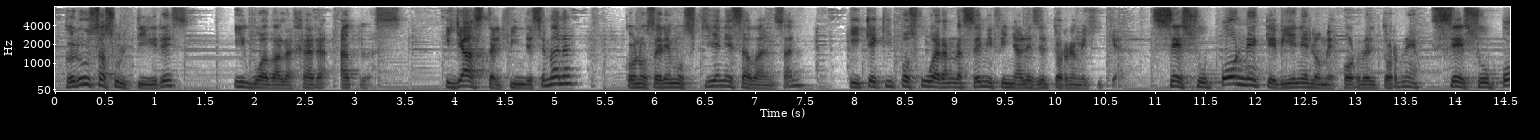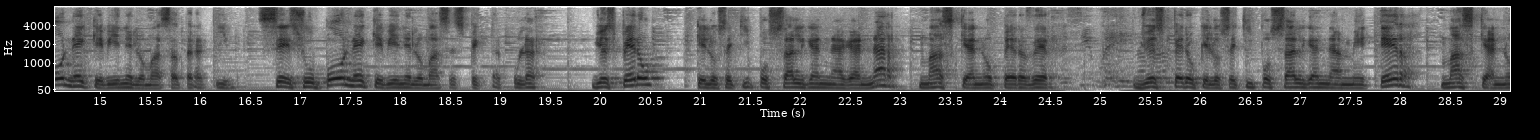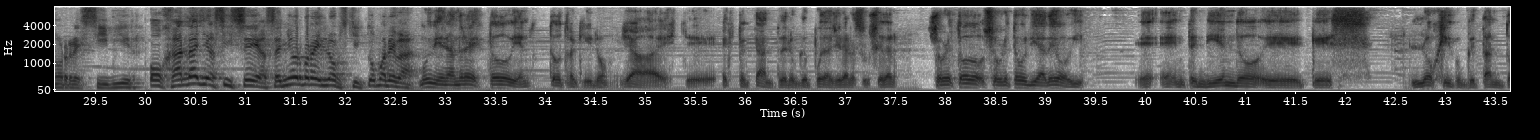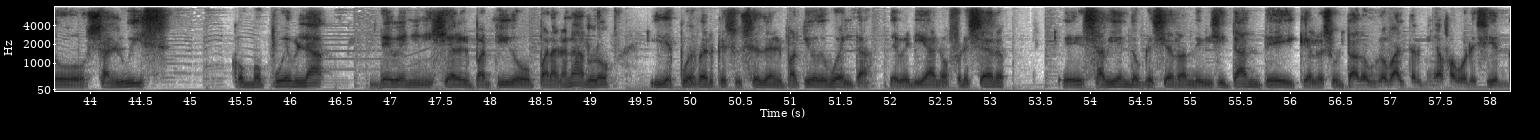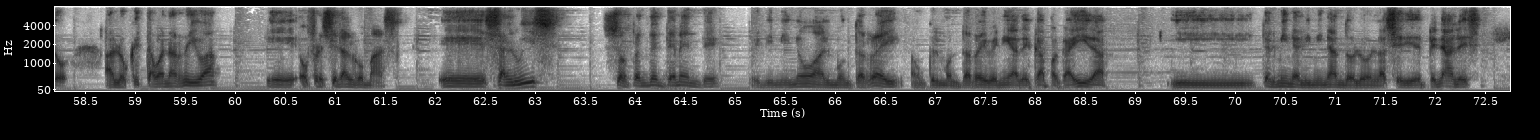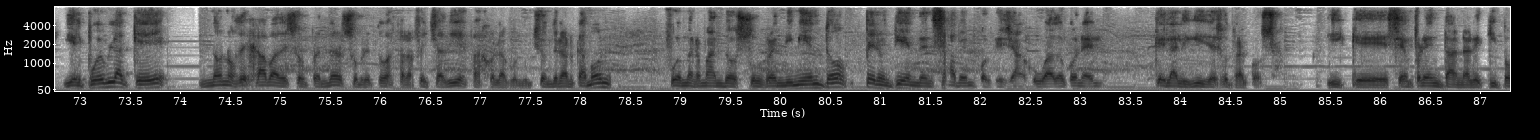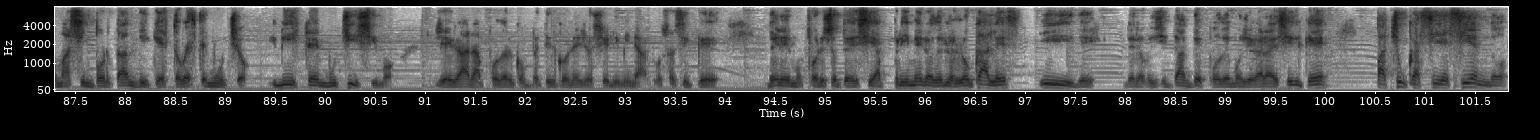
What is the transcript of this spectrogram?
Cruz Azul Tigres y Guadalajara Atlas. Y ya hasta el fin de semana, conoceremos quiénes avanzan y qué equipos jugarán las semifinales del torneo mexicano. Se supone que viene lo mejor del torneo, se supone que viene lo más atractivo, se supone que viene lo más espectacular. Yo espero que los equipos salgan a ganar más que a no perder. Yo espero que los equipos salgan a meter más que a no recibir. Ojalá y así sea. Señor Brailovsky, ¿cómo le va? Muy bien, Andrés, todo bien, todo tranquilo, ya este, expectante de lo que pueda llegar a suceder sobre todo, sobre todo el día de hoy, eh, entendiendo eh, que es lógico que tanto San Luis como Puebla deben iniciar el partido para ganarlo y después ver qué sucede en el partido de vuelta. Deberían ofrecer, eh, sabiendo que cierran de visitante y que el resultado global termina favoreciendo a los que estaban arriba, ofrecer algo más. San Luis, sorprendentemente, eliminó al Monterrey, aunque el Monterrey venía de capa caída, y termina eliminándolo en la serie de penales. Y el Puebla que no nos dejaba de sorprender, sobre todo hasta la fecha 10, bajo la conducción del Arcamón, fue mermando su rendimiento, pero entienden, saben, porque ya han jugado con él, que la liguilla es otra cosa y que se enfrentan al equipo más importante y que esto veste mucho, y viste muchísimo llegar a poder competir con ellos y eliminarlos. Así que veremos, por eso te decía, primero de los locales y de, los visitantes podemos llegar a decir que Pachuca sigue siendo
